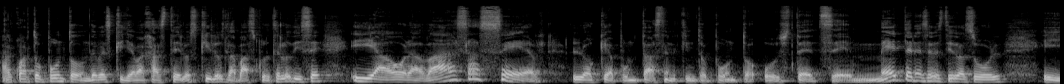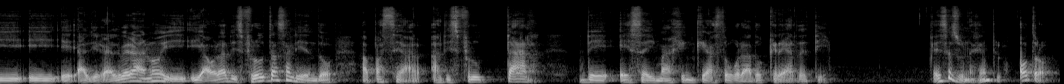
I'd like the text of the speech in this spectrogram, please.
al cuarto punto donde ves que ya bajaste los kilos, la báscula te lo dice, y ahora vas a hacer lo que apuntaste en el quinto punto. Usted se mete en ese vestido azul y, al llegar el verano y, y ahora disfruta saliendo a pasear, a disfrutar de esa imagen que has logrado crear de ti. Ese es un ejemplo. Otro.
